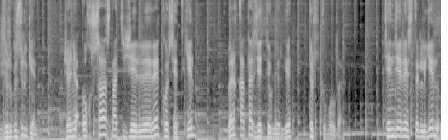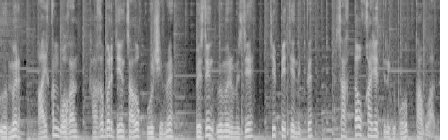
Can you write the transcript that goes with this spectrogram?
жүргізілген және ұқсас нәтижелері көрсеткен бір қатар зерттеулерге түрткі болды. Теңделестірілген өмір айқын болған тағы бір денсаулық өлшемі біздің өмірімізде тепе теңдікті сақтау қажеттілігі болып табылады.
